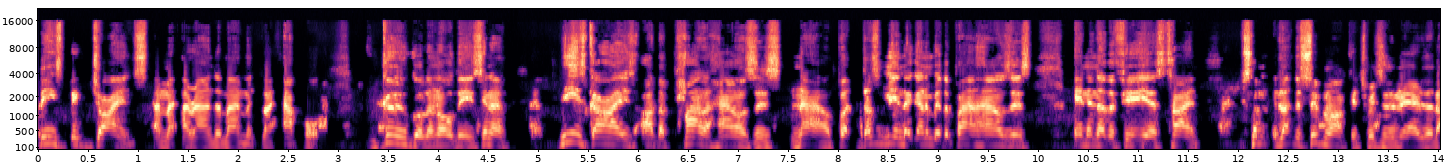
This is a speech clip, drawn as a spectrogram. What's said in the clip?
these big giants um, around the moment, like Apple, Google, and all these, you know, these guys are the powerhouses now, but doesn't mean they're going to be the powerhouses in another few years' time. Some, like the supermarkets, which is an area that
